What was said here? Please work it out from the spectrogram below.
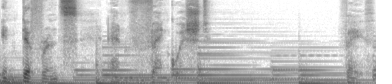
indifference and vanquished faith.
